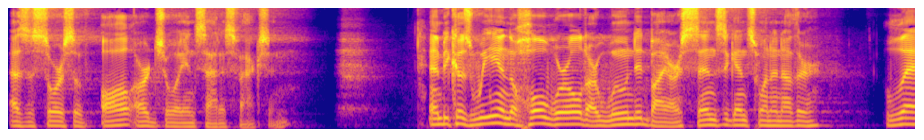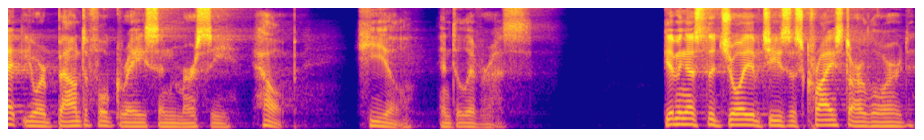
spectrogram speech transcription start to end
as the source of all our joy and satisfaction. And because we and the whole world are wounded by our sins against one another, let your bountiful grace and mercy help, heal, and deliver us. Giving us the joy of Jesus Christ our Lord,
